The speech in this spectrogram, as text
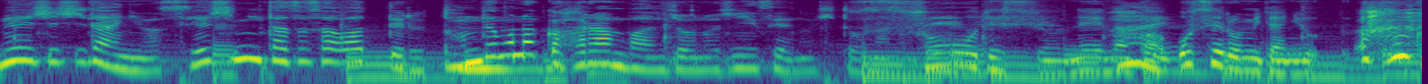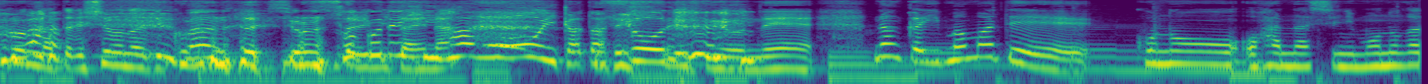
明治時代には政治に携わってる、とんでもなく波乱万丈の人生の人なので。そうですよね。なんか、オセロみたいに、黒になったり白になったり、黒になったり白になったりみたいな。そこで批判も多い方です。そうですよね。なんか今まで、このお話に物語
